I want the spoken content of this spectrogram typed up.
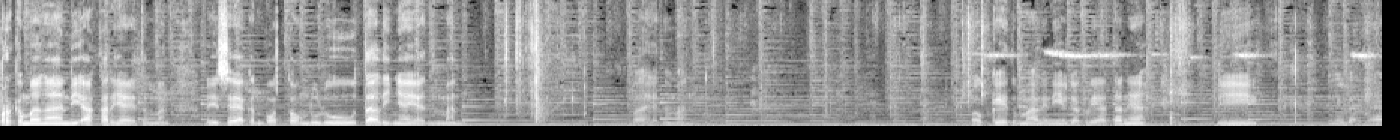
perkembangan di akarnya ya teman jadi saya akan potong dulu talinya ya teman Bah ya teman oke teman ini udah kelihatan ya. Di ini udah ada.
